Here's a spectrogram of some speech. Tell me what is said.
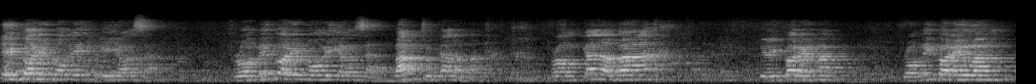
Ikoriko Iyansa. From Ikoriko Iyansa back to Calabar. From Calabar to Ikorema. From Ikorema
